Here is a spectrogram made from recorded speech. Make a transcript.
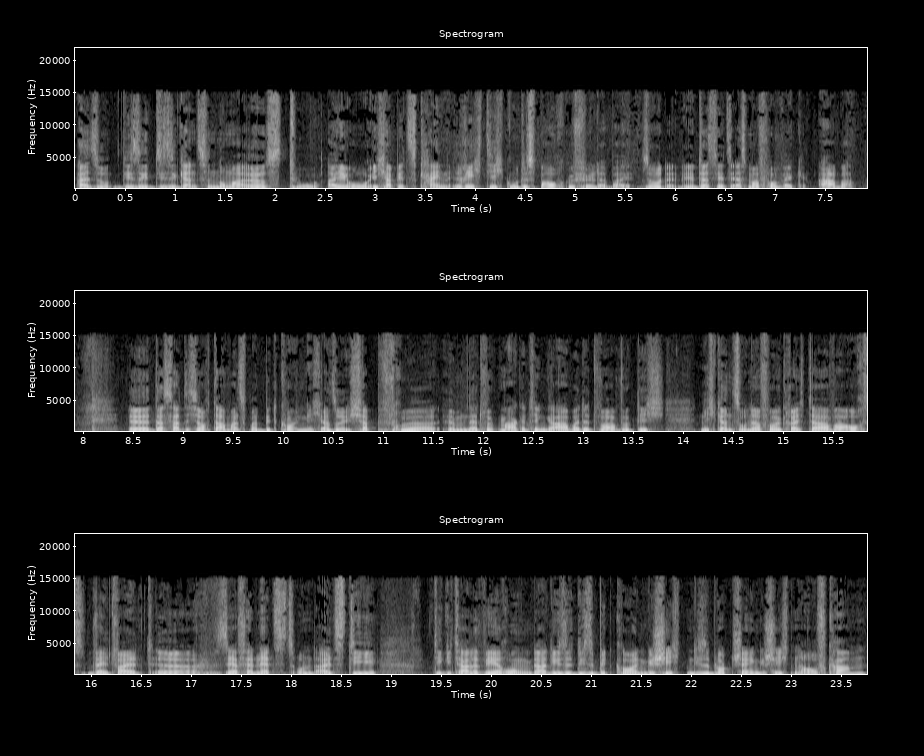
Also diese diese ganze Nummer Earth 2 IO. Ich habe jetzt kein richtig gutes Bauchgefühl dabei. So, das jetzt erstmal vorweg. Aber äh, das hatte ich auch damals bei Bitcoin nicht. Also ich habe früher im Network Marketing gearbeitet, war wirklich nicht ganz unerfolgreich da, war auch weltweit äh, sehr vernetzt und als die digitale Währung, da diese diese Bitcoin-Geschichten, diese Blockchain-Geschichten aufkamen,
